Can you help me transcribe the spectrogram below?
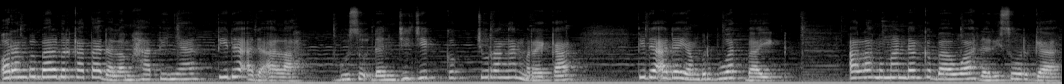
Orang bebal berkata dalam hatinya, tidak ada Allah. Busuk dan jijik kecurangan mereka, tidak ada yang berbuat baik. Allah memandang ke bawah dari surga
